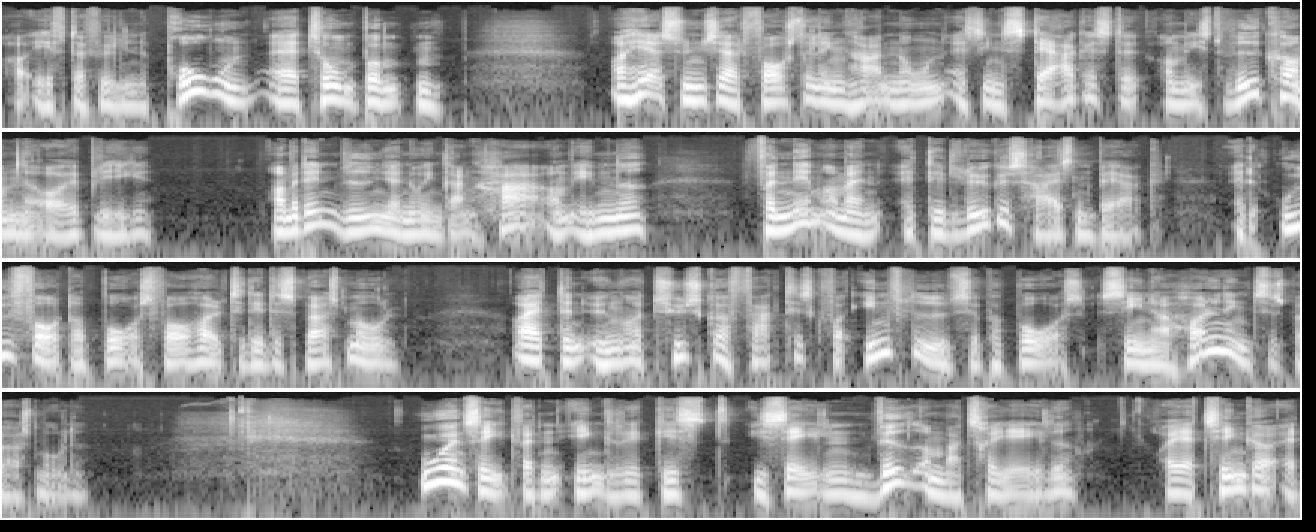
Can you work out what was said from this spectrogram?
og efterfølgende brugen af atombomben? Og her synes jeg, at forestillingen har nogle af sine stærkeste og mest vedkommende øjeblikke. Og med den viden, jeg nu engang har om emnet, fornemmer man, at det lykkes Heisenberg at udfordre Bors forhold til dette spørgsmål, og at den yngre tysker faktisk får indflydelse på Bors senere holdning til spørgsmålet. Uanset hvad den enkelte gæst i salen ved om materialet, og jeg tænker, at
